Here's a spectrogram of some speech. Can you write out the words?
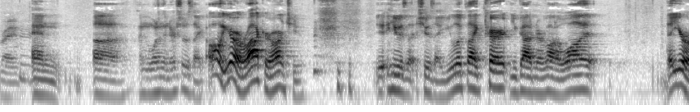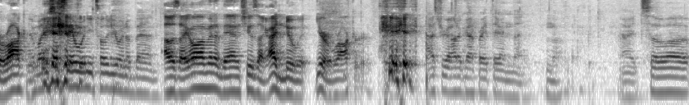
Right. and uh, and one of the nurses was like, "Oh, you're a rocker, aren't you?" he was like, she was like, "You look like Kurt. You got a Nirvana wallet. That you're a rocker." And what did she say when you told you were in a band? I was like, "Oh, I'm in a band." She was like, "I knew it. You're a rocker." Asked for your autograph right there and then. No, All right. So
